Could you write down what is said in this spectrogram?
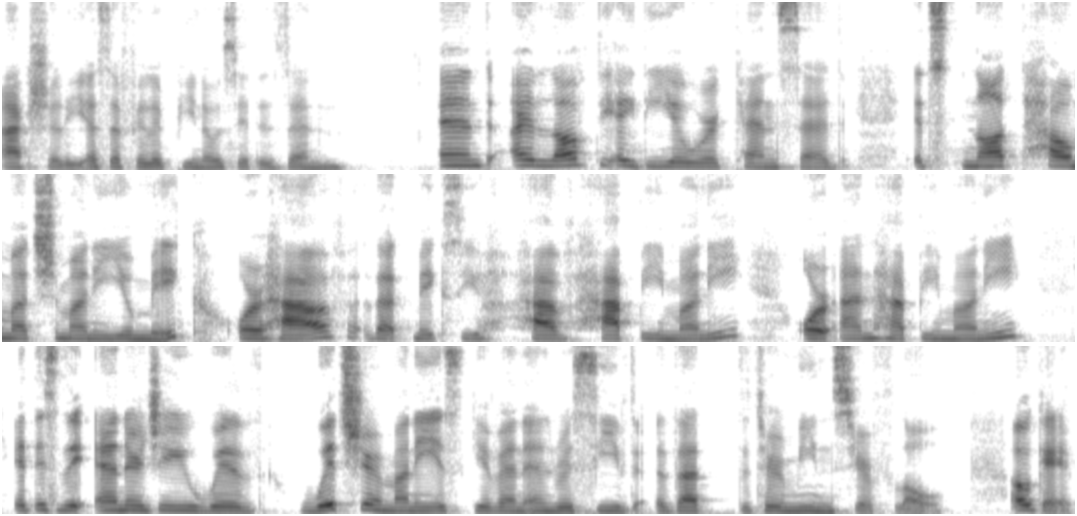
actually, as a Filipino citizen. And I love the idea where Ken said, it's not how much money you make or have that makes you have happy money or unhappy money. It is the energy with which your money is given and received that determines your flow. Okay,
